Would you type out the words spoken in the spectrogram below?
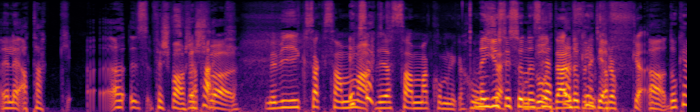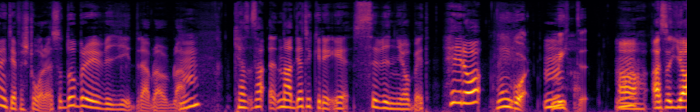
eller attack, äh, försvarsattack. Försvar. Men vi är exakt samma, Exakt. vi har samma kommunikationssätt Men just i stundens då, hetta därför då kan, inte jag, ja, då kan inte jag förstå det, så då börjar vi jiddra bla bla bla. Mm. Nadja tycker det är svinjobbigt. Hej då! Hon går, Mm. mitt i. Ja, alltså jag,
